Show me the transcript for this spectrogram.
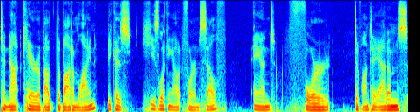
to not care about the bottom line because he's looking out for himself and for Davante Adams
